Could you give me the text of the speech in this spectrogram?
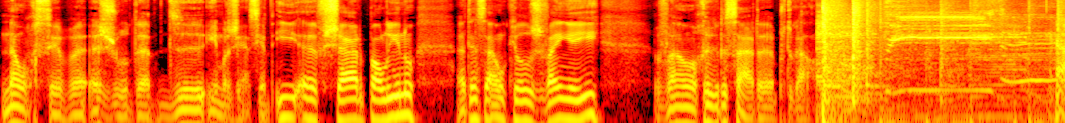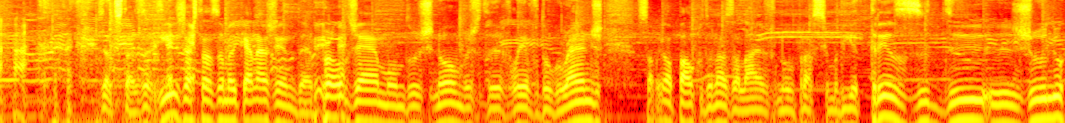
não receba ajuda de emergência. E a fechar, Paulino, atenção que eles vêm aí, vão regressar a Portugal. já te estás a rir, já estás a marcar na agenda. Pearl Jam, um dos nomes de relevo do grunge, sobem ao palco do Nós Alive no próximo dia 13 de julho.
